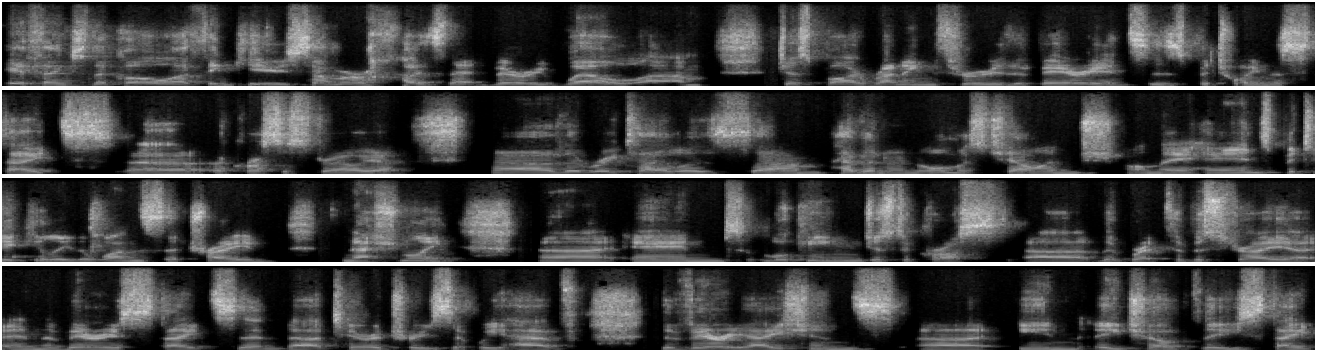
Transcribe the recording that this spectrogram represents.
Yeah, thanks, Nicole. I think you summarised that very well um, just by running through the variances between the states uh, across Australia. Uh, the retailers um, have an enormous challenge on their hands, particularly the ones that trade nationally. Uh, and looking just across uh, the breadth of Australia and the various states and uh, territories that we have, the variations uh, in each of the state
